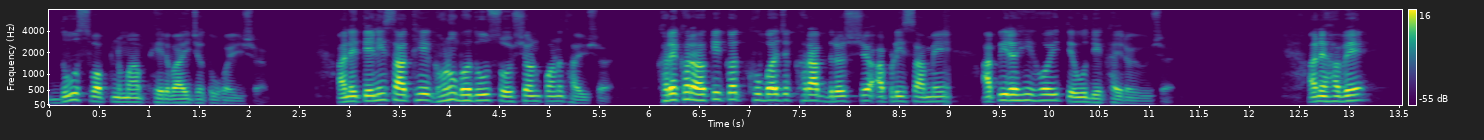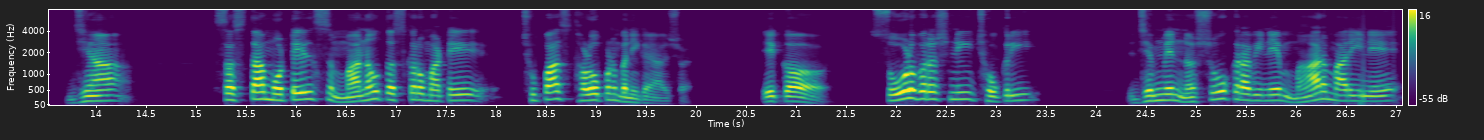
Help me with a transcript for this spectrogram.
દુઃસ્વપ્નમાં ફેરવાઈ જતું હોય છે. અને તેની સાથે ઘણું બધું શોષણ પણ થાય છે. ખરેખર હકીકત ખૂબ જ ખરાબ દ્રશ્ય આપણી સામે આપી રહી હોય તેવું દેખાઈ રહ્યું છે. અને હવે જ્યાં સસ્તા મોટેલ્સ માનવ તસ્કરો માટે છુપા સ્થળો પણ બની ગયા છે. એક સોળ વર્ષની છોકરી જેમને નશો કરાવીને માર મારીને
